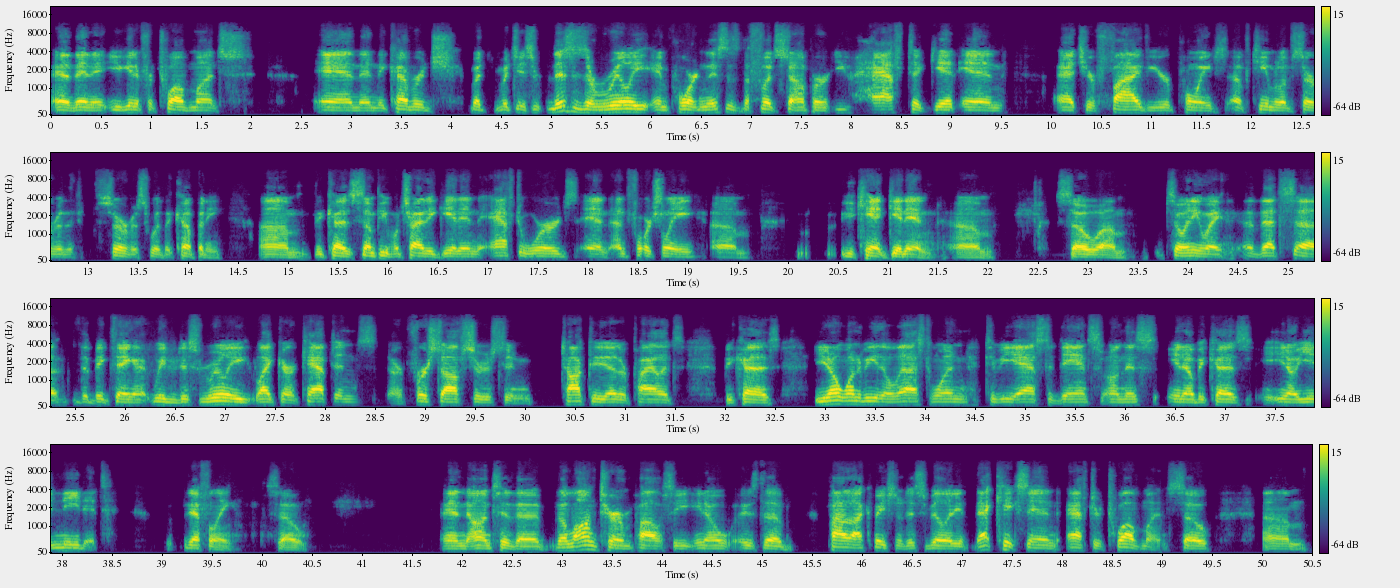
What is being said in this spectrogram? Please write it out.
And then it, you get it for 12 months. And then the coverage, but which is this is a really important. This is the foot stomper. You have to get in at your five year point of cumulative service service with the company um, because some people try to get in afterwards, and unfortunately, um, you can't get in. Um, so, um, so anyway, uh, that's uh, the big thing. We just really like our captains, our first officers, to talk to the other pilots because you don't want to be the last one to be asked to dance on this, you know, because you know you need it definitely. So and onto the the long term policy you know is the pilot occupational disability. That kicks in after 12 months. So um,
